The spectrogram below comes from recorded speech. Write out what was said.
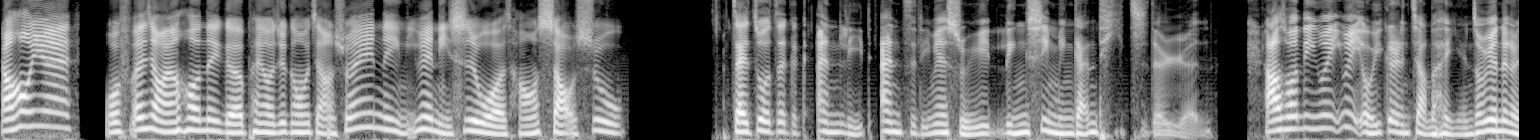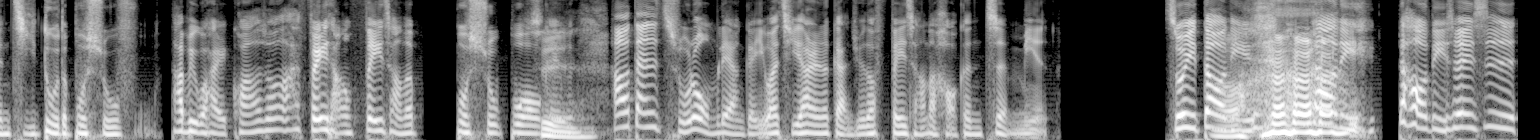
然后因为我分享完后，那个朋友就跟我讲说，哎，你因为你是我好像少数在做这个案例案子里面属于灵性敏感体质的人。然后说，因为因为有一个人讲的很严重，因为那个人极度的不舒服，他比我还夸，他说他非常非常的不舒不 OK，然后，但是除了我们两个以外，其他人的感觉都非常的好跟正面。所以到底、哦到底到底，所以是，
